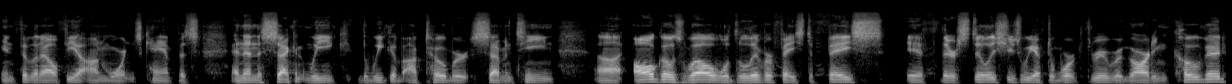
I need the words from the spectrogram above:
in Philadelphia on Wharton's campus. And then the second week, the week of October 17. Uh, all goes well, we'll deliver face to face if there's still issues we have to work through regarding COVID,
